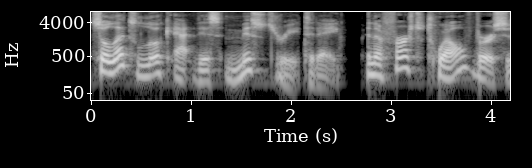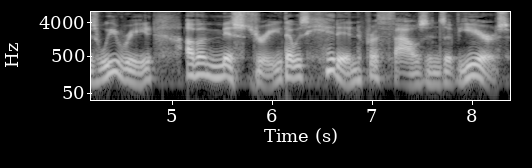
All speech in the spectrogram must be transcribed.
So let's look at this mystery today. In the first 12 verses, we read of a mystery that was hidden for thousands of years.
